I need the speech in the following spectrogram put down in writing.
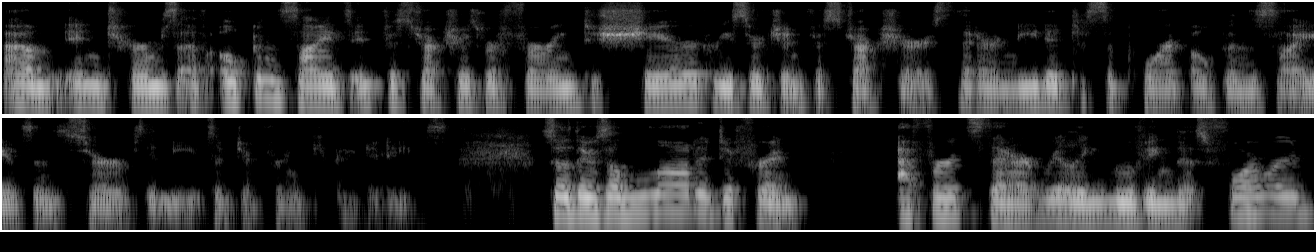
um, in terms of open science infrastructures referring to shared research infrastructures that are needed to support open science and serve the needs of different communities. So there's a lot of different efforts that are really moving this forward.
